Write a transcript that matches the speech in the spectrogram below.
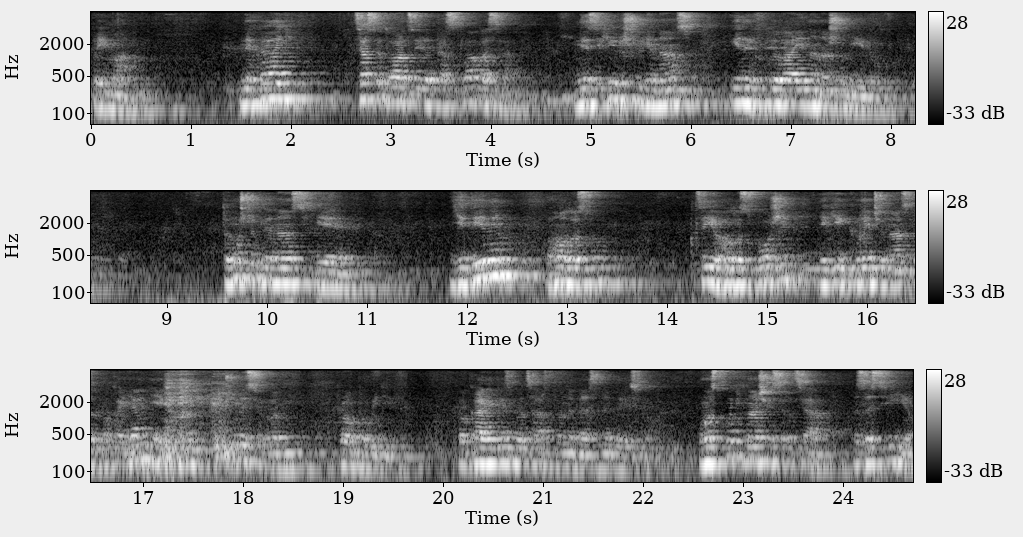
приймати. Нехай ця ситуація, яка склалася, не згіршує нас і не впливає на нашу віру. Тому що для нас є єдиним голосом, це є голос Божий, який кличе нас до покаяння, як ми чули сьогодні проповіді. Покайтесь, бо Царство Небесне близько. Господь в наші серця засіяв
